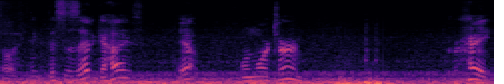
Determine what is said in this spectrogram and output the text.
So I think this is it, guys. Yep, one more turn. Great.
